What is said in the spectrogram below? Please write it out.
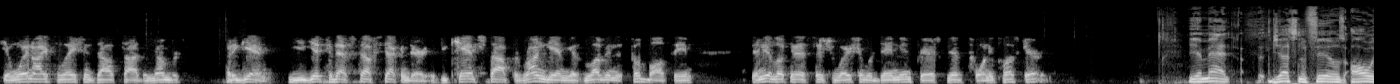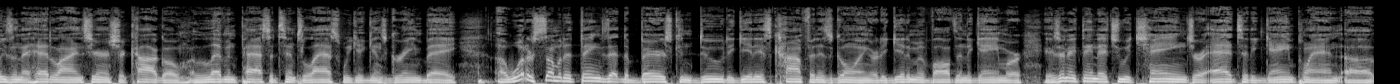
can win isolations outside the numbers. But again, you get to that stuff secondary. If you can't stop the run game against loving this football team, then you're looking at a situation where Dameon Pierce could have 20 plus carries. Yeah, Matt, Justin Fields always in the headlines here in Chicago. 11 pass attempts last week against Green Bay. Uh, what are some of the things that the Bears can do to get his confidence going or to get him involved in the game? Or is there anything that you would change or add to the game plan uh,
